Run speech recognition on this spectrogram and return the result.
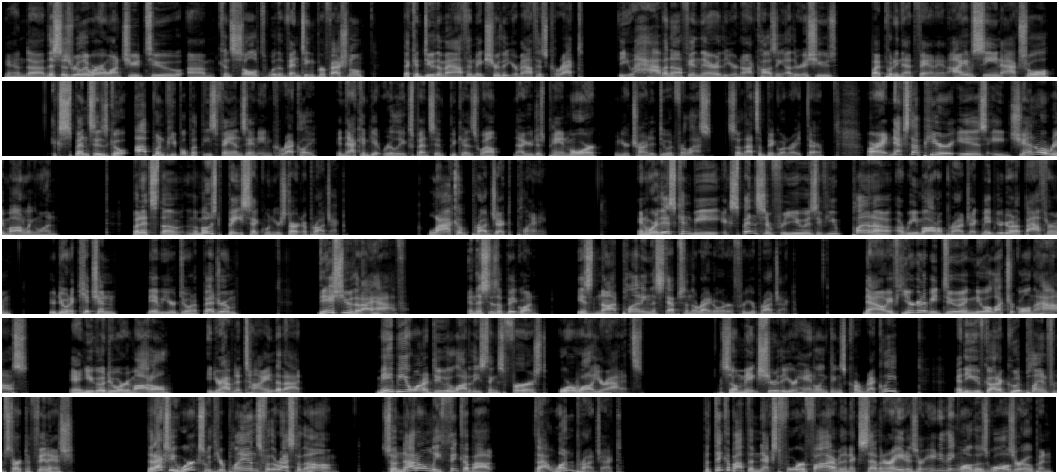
And uh, this is really where I want you to um, consult with a venting professional that can do the math and make sure that your math is correct, that you have enough in there, that you're not causing other issues by putting that fan in. I have seen actual expenses go up when people put these fans in incorrectly. And that can get really expensive because, well, now you're just paying more when you're trying to do it for less. So that's a big one right there. All right, next up here is a general remodeling one, but it's the, the most basic when you're starting a project lack of project planning. And where this can be expensive for you is if you plan a, a remodel project, maybe you're doing a bathroom, you're doing a kitchen, maybe you're doing a bedroom. The issue that I have, and this is a big one, is not planning the steps in the right order for your project. Now, if you're going to be doing new electrical in the house and you go do a remodel and you're having to tie into that, maybe you want to do a lot of these things first or while you're at it. So make sure that you're handling things correctly and that you've got a good plan from start to finish that actually works with your plans for the rest of the home. So not only think about that one project, but think about the next four or five or the next seven or eight. Is there anything while those walls are open?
